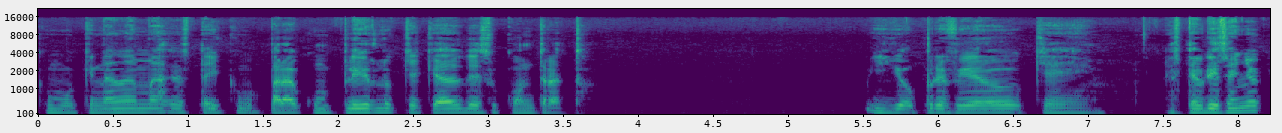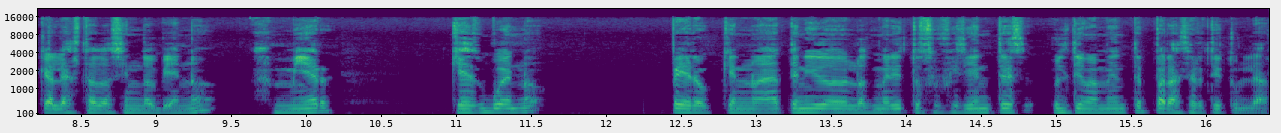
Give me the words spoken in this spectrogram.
Como que nada más está ahí como para cumplir lo que queda de su contrato. Y yo prefiero que este briseño que le ha estado haciendo bien, ¿no? A Mier, que es bueno, pero que no ha tenido los méritos suficientes últimamente para ser titular.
